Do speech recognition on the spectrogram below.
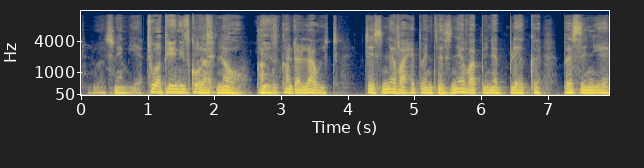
to what's name here to appear in his court. no, can't, Yes. we can't allow it. It has never happened. There's never been a black uh, person here,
